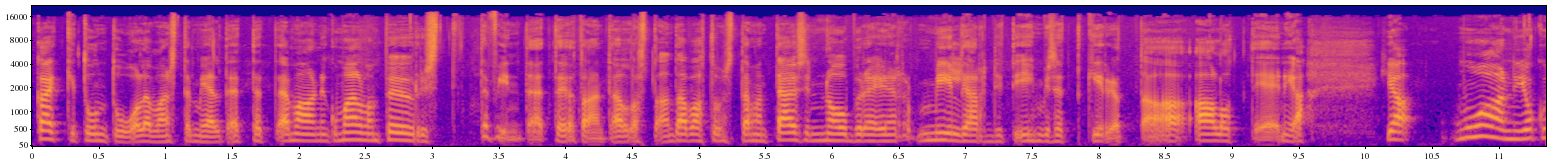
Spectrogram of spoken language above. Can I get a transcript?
kaikki tuntuu olevan sitä mieltä, että tämä on niin kuin maailman pöyristyttävintä, että jotain tällaista on tapahtunut. Tämä on täysin no-brainer, miljardit ihmiset kirjoittaa aloitteen ja, ja mua on joku,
